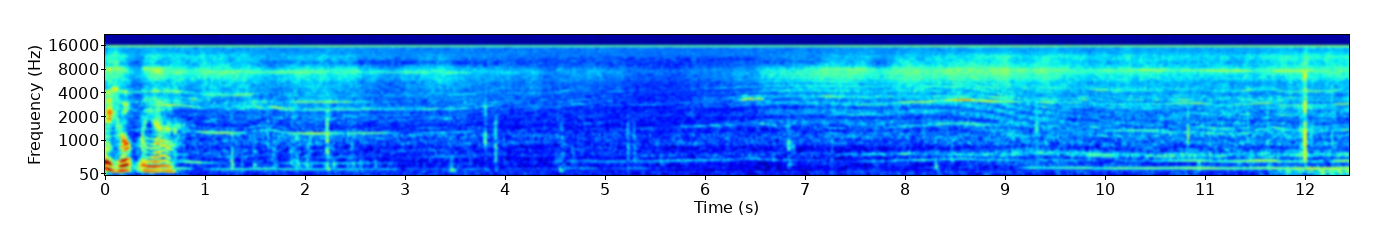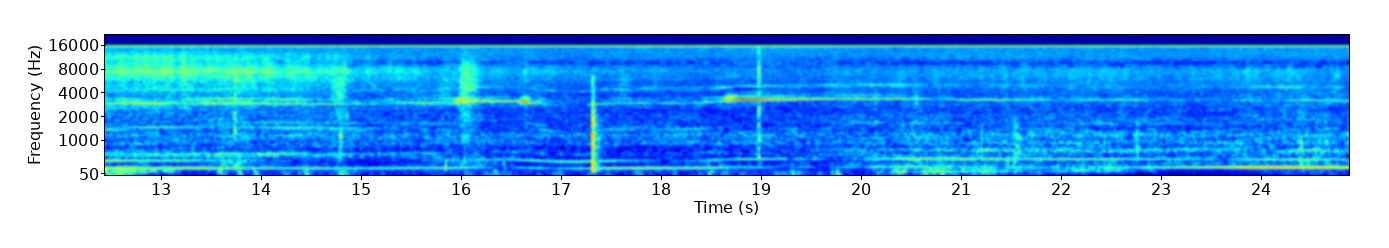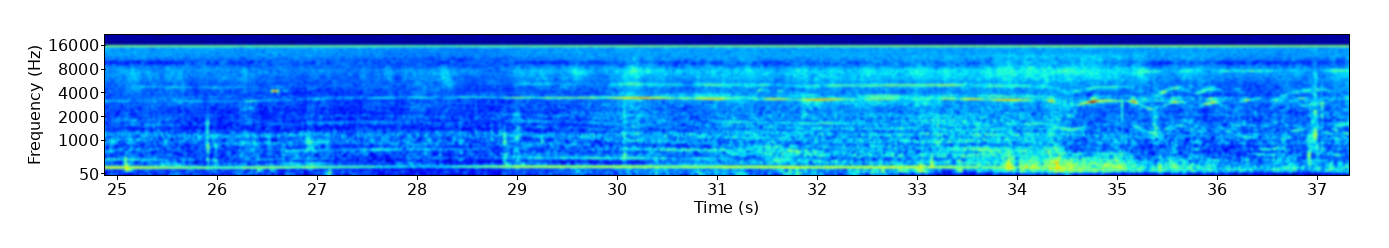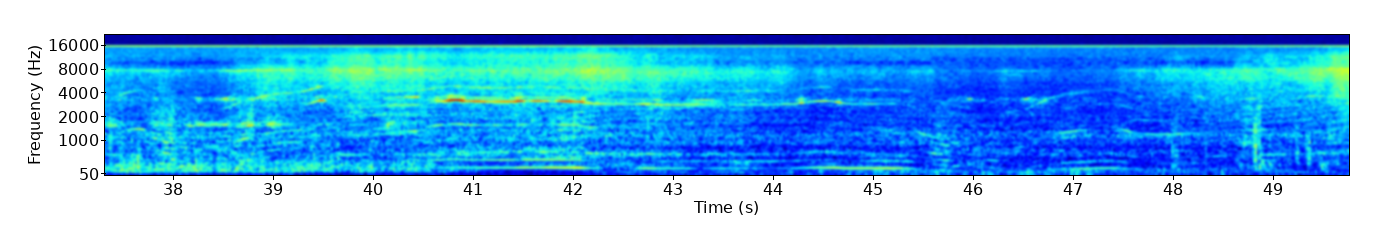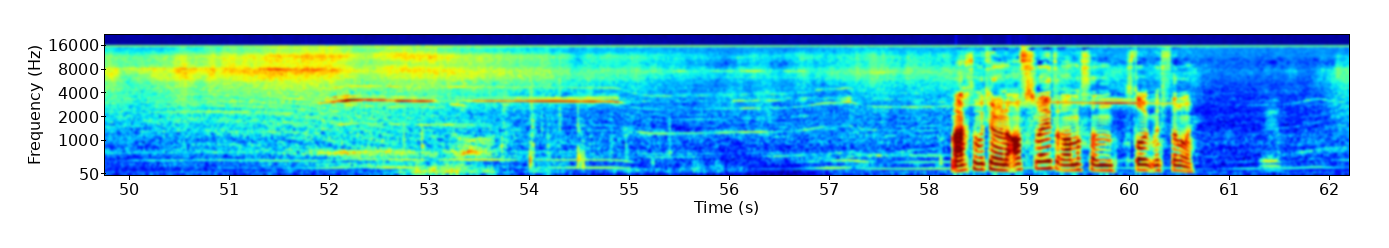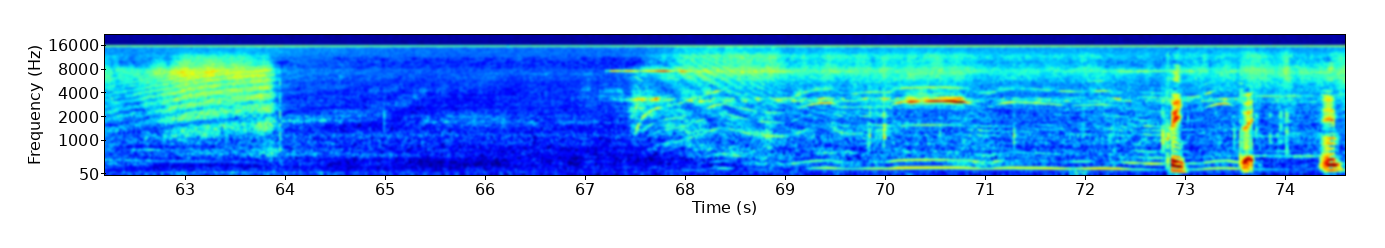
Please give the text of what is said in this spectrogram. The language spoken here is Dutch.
Ik hoop me, ja. Maarten, moet je nog een afsluiter, anders dan stop ik met filmen. Drie, twee, één.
